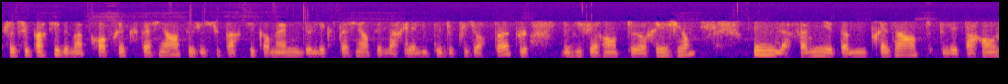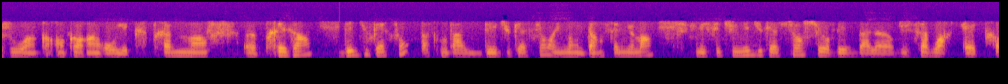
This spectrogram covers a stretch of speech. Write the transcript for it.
Je suis partie de ma propre expérience et je suis partie quand même de l'expérience et de la réalité de plusieurs peuples, de différentes régions où la famille est omniprésente, les parents jouent encore un rôle extrêmement euh, présent, d'éducation, parce qu'on parle d'éducation et non d'enseignement, mais c'est une éducation sur des valeurs, du savoir-être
